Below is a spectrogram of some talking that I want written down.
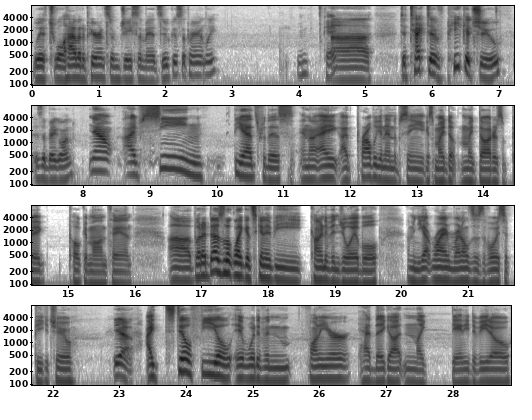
which will have an appearance from Jason Mantzoukas, apparently. Okay. Uh, Detective Pikachu is a big one. Now I've seen the ads for this, and I I probably gonna end up seeing it because my my daughter's a big Pokemon fan. Uh, but it does look like it's gonna be kind of enjoyable. I mean, you got Ryan Reynolds as the voice of Pikachu. Yeah. I still feel it would have been funnier had they gotten like Danny DeVito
